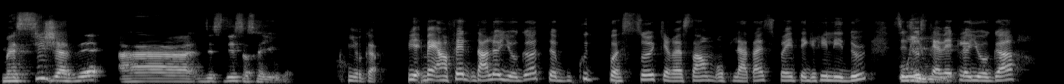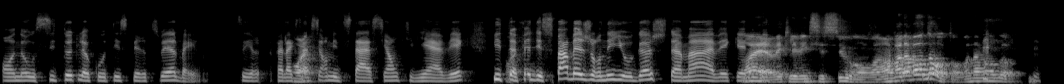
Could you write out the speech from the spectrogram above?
mais si j'avais à décider, ce serait yoga. Yoga. ben, en fait, dans le yoga, tu as beaucoup de postures qui ressemblent au pilates. Tu peux intégrer les deux. C'est juste qu'avec le yoga, on a aussi tout le côté spirituel, ben, relaxation, méditation qui vient avec. Puis tu as fait des super belles journées yoga justement avec. Euh, oui, avec les Sissou. On va, on va en avoir d'autres. On va en avoir d'autres.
